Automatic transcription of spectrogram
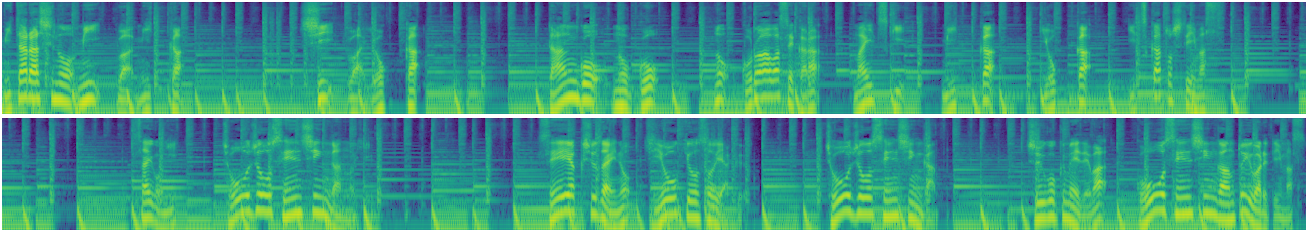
みたらしの「み」は3日「し」は4日。団子の「5」の語呂合わせから毎月3日4日5日としています。最後に頂上先進眼の日。製薬取材の需要競争薬頂上先進眼中国名では合先進眼と言われています。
